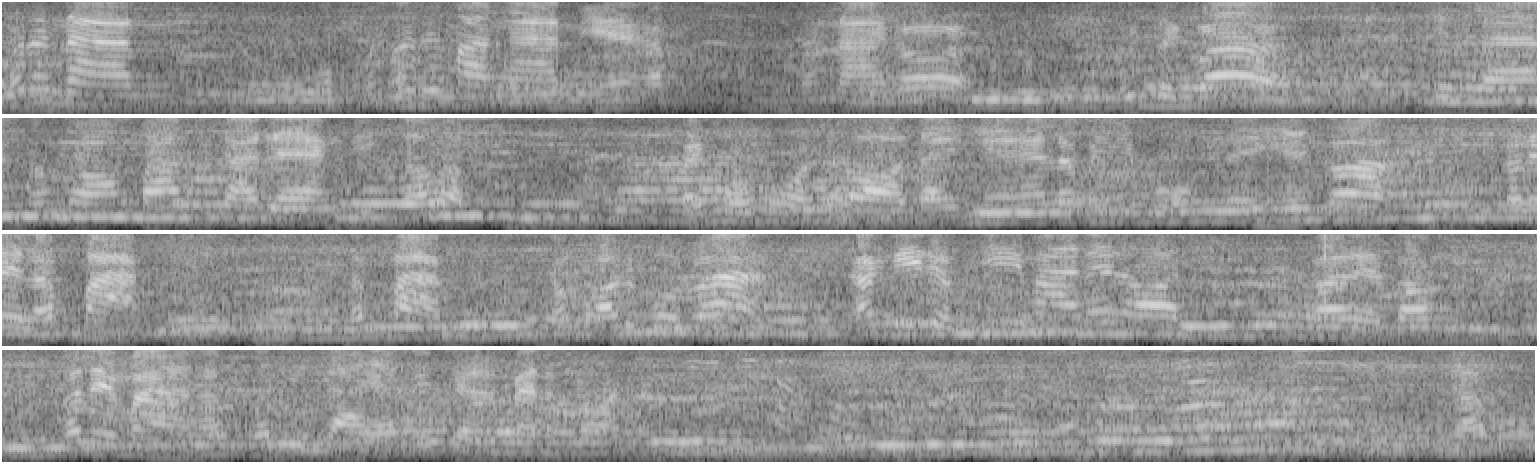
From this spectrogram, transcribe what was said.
ก็นานๆผมไม่ค่อยได้มางานเนี้ยครับนานๆก็รู้สึกว่ากินแรงน้องๆบ้านศิลาแดงที่เขาแบบ ปโปรโมทตลอดอะไรเงี้ยแล้วไม่มีผมอะไรเงี้ยก็ก็เลยรับปากรับปากน้องๆทุกคนว่า ครั้งนี้เดี๋ยวพี่มาแน่นอน ก็เลยต้องก็เลยมาครับก็ดีใจครับได้เจอแฟนละครครับผม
